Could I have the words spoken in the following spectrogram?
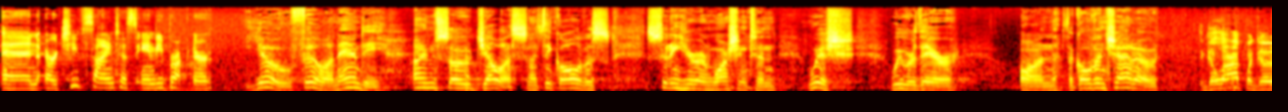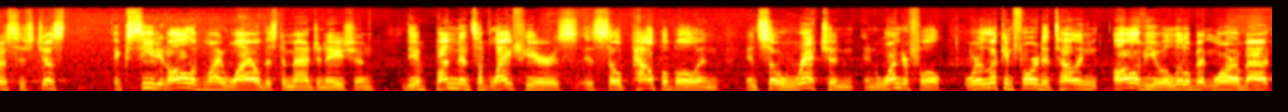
and our chief scientist, Andy Bruckner. Yo, Phil and Andy. I'm so jealous. I think all of us sitting here in Washington wish we were there on the Golden Shadow. The Galapagos has just exceeded all of my wildest imagination. The abundance of life here is, is so palpable and, and so rich and, and wonderful. We're looking forward to telling all of you a little bit more about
